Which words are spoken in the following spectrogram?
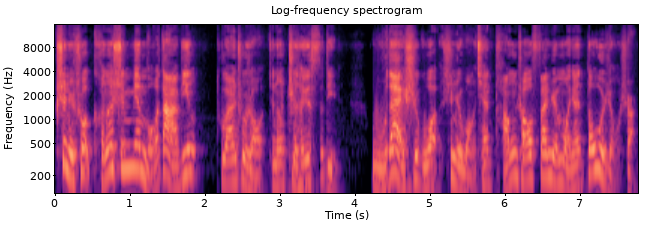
甚至说可能身边某个大兵突然出手就能置他于死地。五代十国，甚至往前唐朝藩镇末年都是这种事儿。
